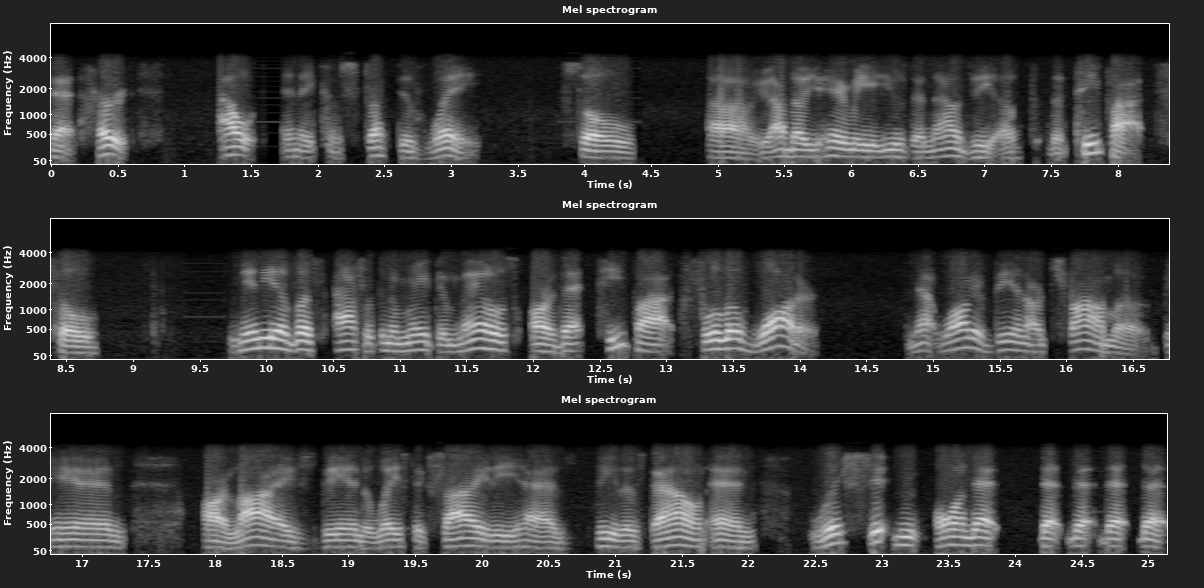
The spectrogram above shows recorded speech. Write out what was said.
that hurt out in a constructive way so uh, I know you hear me use the analogy of the teapot. So many of us African American males are that teapot full of water. And that water being our trauma, being our lives, being the way society has beat us down and we're sitting on that that that that, that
